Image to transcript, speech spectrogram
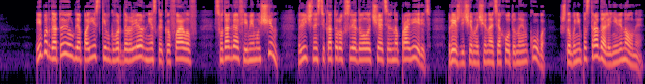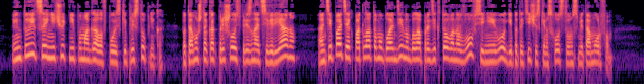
и подготовил для поездки в Гвардерлер несколько файлов с фотографиями мужчин, личности которых следовало тщательно проверить, прежде чем начинать охоту на инкуба, чтобы не пострадали невиновные. Интуиция ничуть не помогала в поиске преступника, потому что, как пришлось признать Северьяну, антипатия к потлатому блондину была продиктована вовсе не его гипотетическим сходством с метаморфом.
